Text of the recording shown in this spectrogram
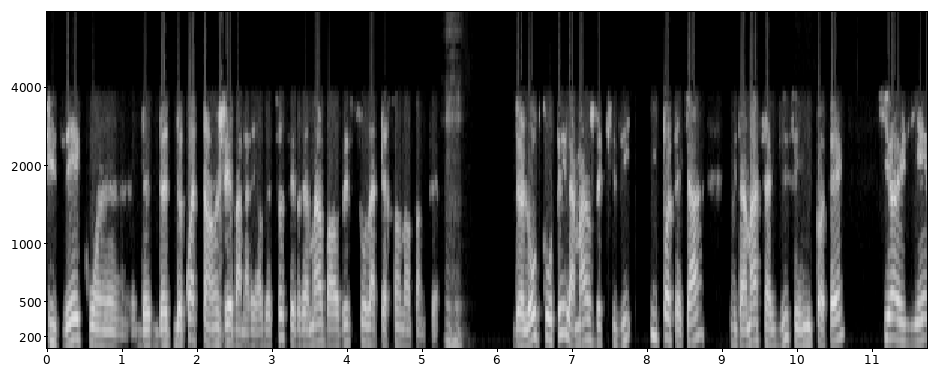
physique ou de, de, quoi de tangible en arrière de ça. C'est vraiment basé sur la personne en tant que telle. Mm-hmm. De l'autre côté, la marge de crédit hypothécaire, évidemment, ça le dit, c'est une hypothèque qui a un lien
